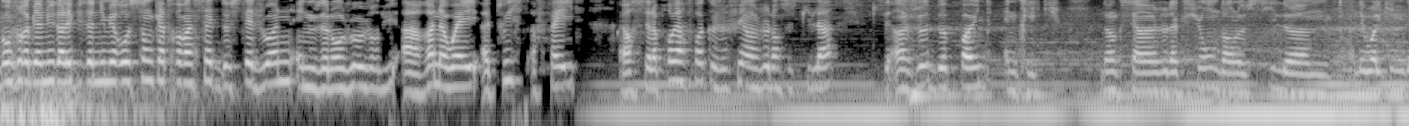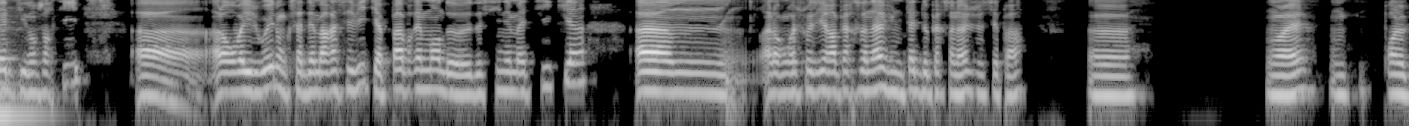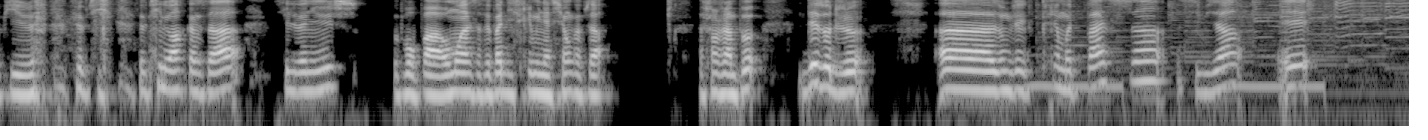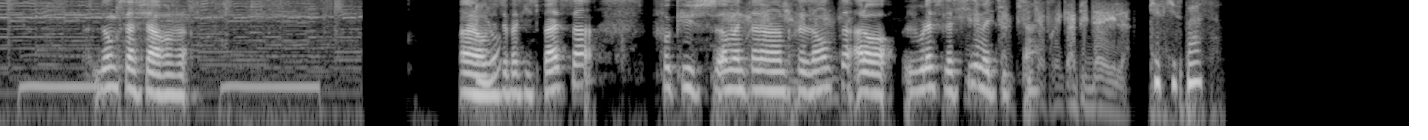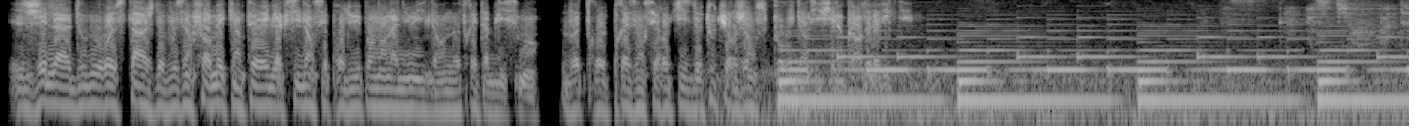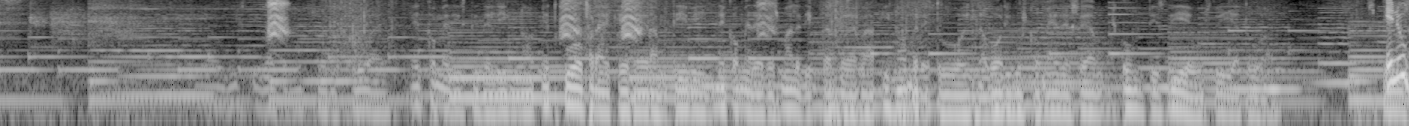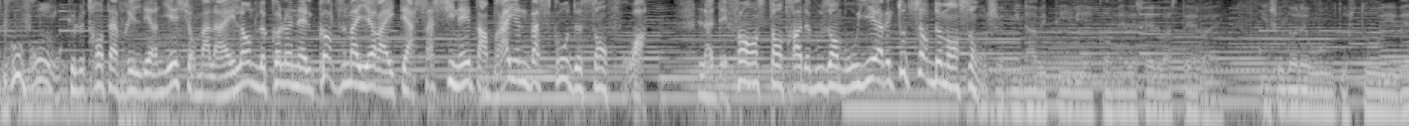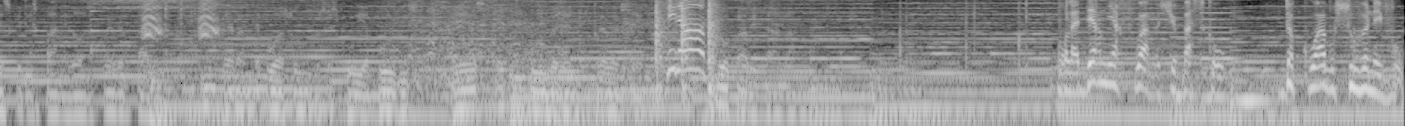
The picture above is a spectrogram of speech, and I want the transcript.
Bonjour et bienvenue dans l'épisode numéro 187 de Stage 1 et nous allons jouer aujourd'hui à Runaway, A Twist of Fate. Alors c'est la première fois que je fais un jeu dans ce style-là, c'est un jeu de point and click. Donc c'est un jeu d'action dans le style euh, des Walking Dead qu'ils ont sorti. Euh, alors on va y jouer, donc ça démarre assez vite, il n'y a pas vraiment de, cinématique. Euh, alors on va choisir un personnage, une tête de personnage, je sais pas. Ouais, prend le petit, le petit, le petit noir comme ça. Sylvanus. Pour pas, au moins, ça fait pas de discrimination comme ça. Ça change un peu des autres jeux. Euh, donc j'ai créé un mot de passe. C'est bizarre. Et donc ça charge. Alors, je sais pas ce qui se passe. Focus, en maintenant présente. Alors, je vous laisse la cinématique. Qu'est-ce qui se passe? J'ai la douloureuse tâche de vous informer qu'un terrible accident s'est produit pendant la nuit dans notre établissement. Votre présence est requise de toute urgence pour identifier le corps de la victime. Et nous prouverons que le 30 avril dernier, sur Mala Island, le colonel Kortzmeyer a été assassiné par Brian Basco de sang-froid. La défense tentera de vous embrouiller avec toutes sortes de mensonges. Silence Pour la dernière fois, monsieur Basco, de quoi vous souvenez-vous?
